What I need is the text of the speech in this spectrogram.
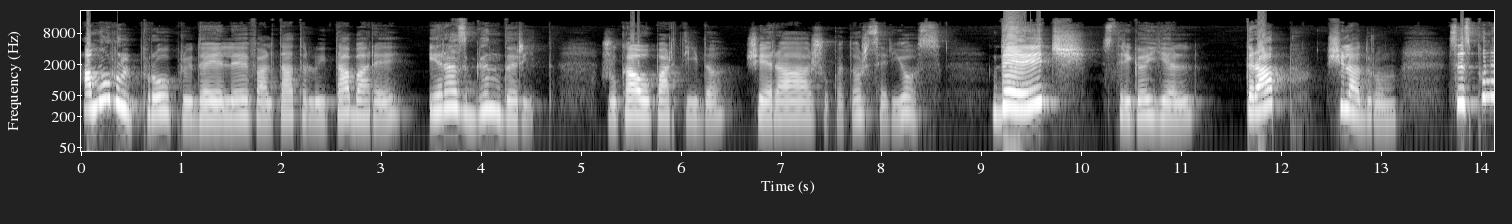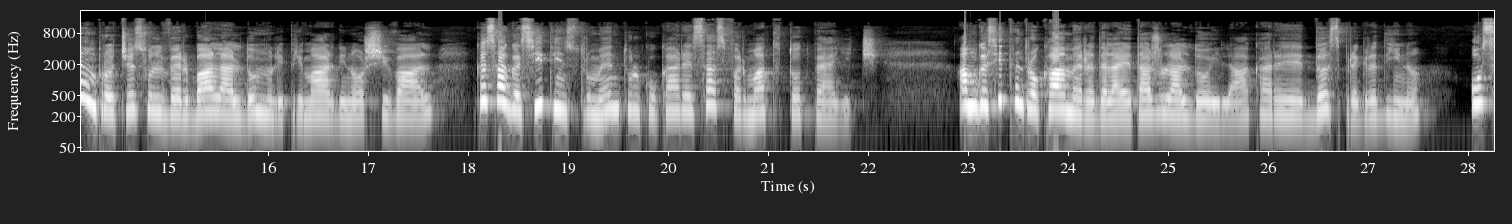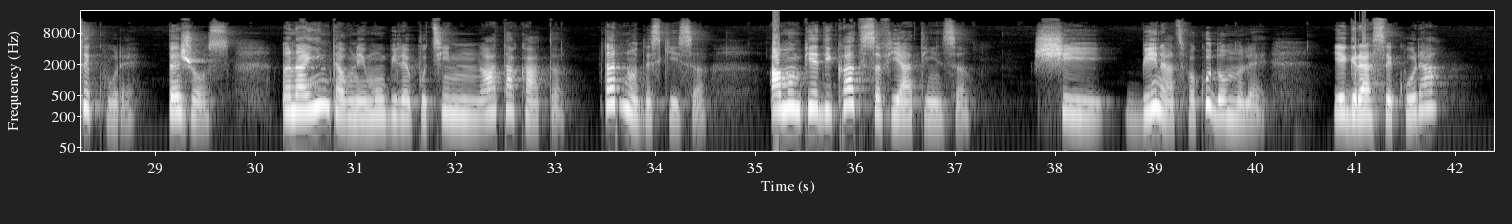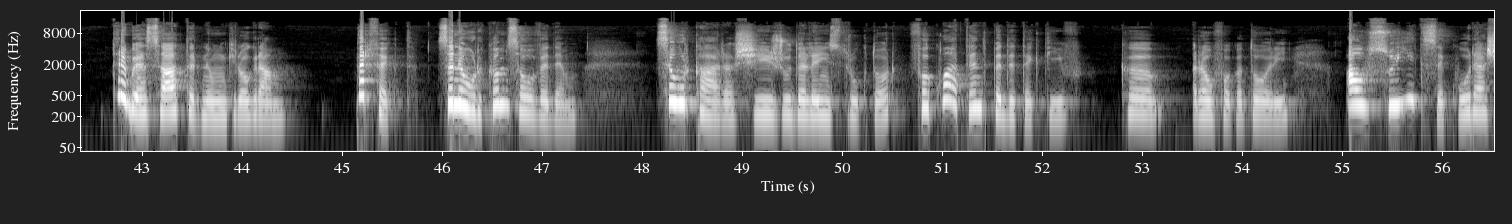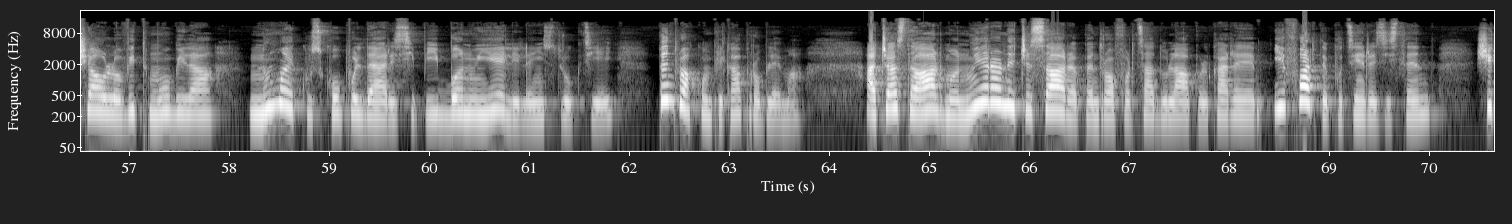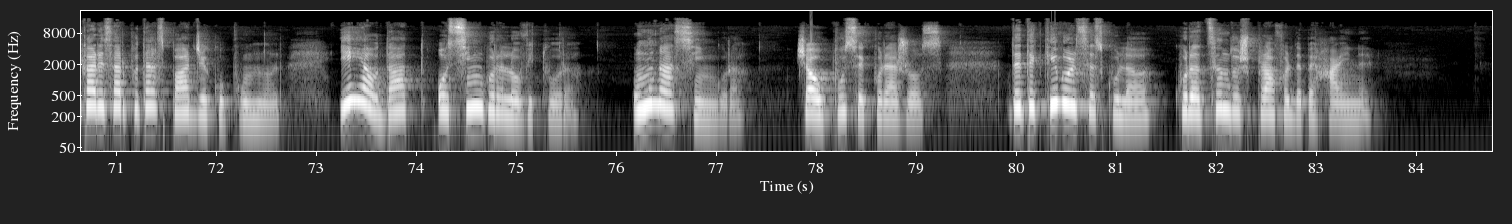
Amorul propriu de elev al tatălui Tabare era zgândărit. Juca o partidă și era jucător serios. Deci, strigă el, trap și la drum. Se spune în procesul verbal al domnului primar din Orșival că s-a găsit instrumentul cu care s-a sfărmat tot pe aici. Am găsit într-o cameră de la etajul al doilea, care dă spre grădină, o secure, pe jos, înaintea unei mobile puțin atacată, dar nu deschisă. Am împiedicat să fie atinsă. Și bine ați făcut, domnule. E grea secura? Trebuie să atârne un kilogram. Perfect. Să ne urcăm să o vedem. Se urcară și judele instructor făcu atent pe detectiv că răufăcătorii au suit securea și au lovit mobila numai cu scopul de a risipi bănuielile instrucției pentru a complica problema. Această armă nu era necesară pentru a forța dulapul, care e foarte puțin rezistent și care s-ar putea sparge cu pumnul. Ei au dat o singură lovitură, una singură, și au pus securea jos. Detectivul se sculă, curățându-și praful de pe haine.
